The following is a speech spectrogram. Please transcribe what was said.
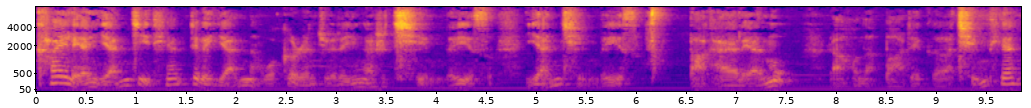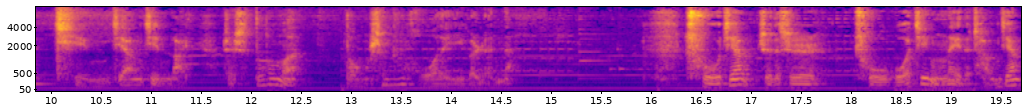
开镰延祭天，这个延呢，我个人觉得应该是请的意思，延请的意思。打开帘幕，然后呢，把这个晴天请将进来，这是多么懂生活的一个人呢？楚江指的是楚国境内的长江。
